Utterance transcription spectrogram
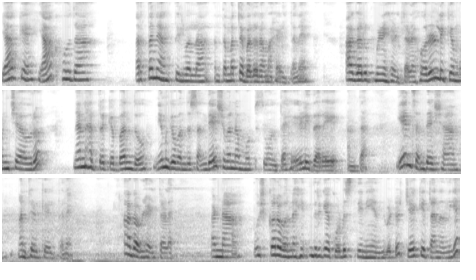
ಯಾಕೆ ಯಾಕೆ ಹೋದ? ಅರ್ಥನೇ ಆಗ್ತಿಲ್ವಲ್ಲ? ಅಂತ ಮತ್ತೆ ಬಲರಾಮ ಹೇಳ್ತಾನೆ. ಆಗ ರುಕ್ಮಿಣಿ ಹೇಳ್ತಾಳೆ, ಹೊರಡಲಿಕ್ಕೆ ಮುಂಚೆ ಅವರು ನನ್ನ ಹತ್ರಕ್ಕೆ ಬಂದು ನಿಮಗೆ ಒಂದು ಸಂದೇಶವನ್ನು ಮುಟ್ಟಿಸು ಅಂತ ಹೇಳಿದ್ದಾರೆ ಅಂತ. ಏನು ಸಂದೇಶ ಅಂತೇಳಿ ಕೇಳ್ತಾನೆ. ಆಗ ಅವಳು ಹೇಳ್ತಾಳೆ, ಅಣ್ಣ, ಪುಷ್ಕರವನ್ನು ಹಿಂದಿರುಗೆ ಕೊಡಿಸ್ತೀನಿ ಅಂದ್ಬಿಟ್ಟು ಚೇಕಿತ ನನಗೆ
